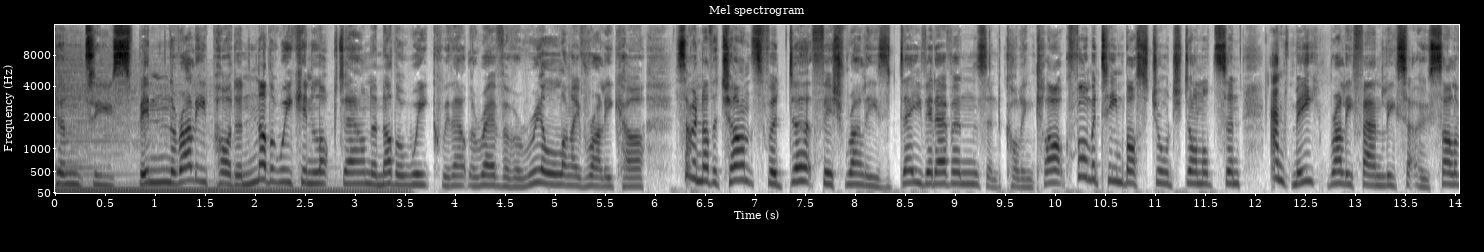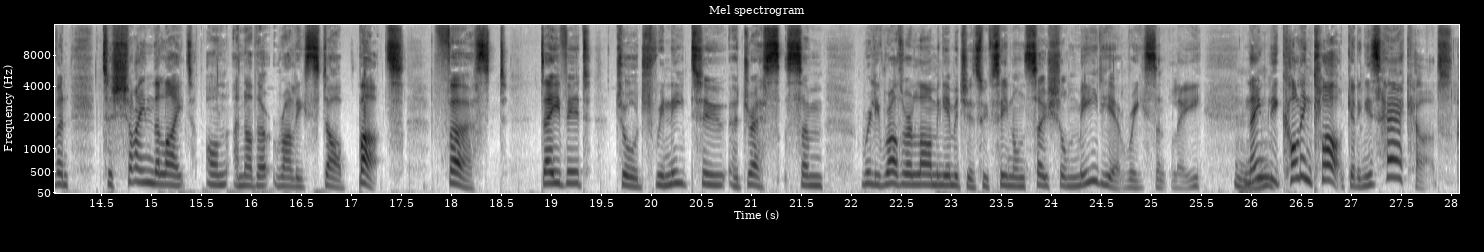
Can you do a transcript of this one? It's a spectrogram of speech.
Welcome to Spin the Rally Pod. Another week in lockdown, another week without the rev of a real live rally car. So, another chance for Dirtfish Rally's David Evans and Colin Clark, former team boss George Donaldson, and me, rally fan Lisa O'Sullivan, to shine the light on another rally star. But first, David, George, we need to address some really rather alarming images we've seen on social media recently, mm-hmm. namely Colin Clark getting his hair cut.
